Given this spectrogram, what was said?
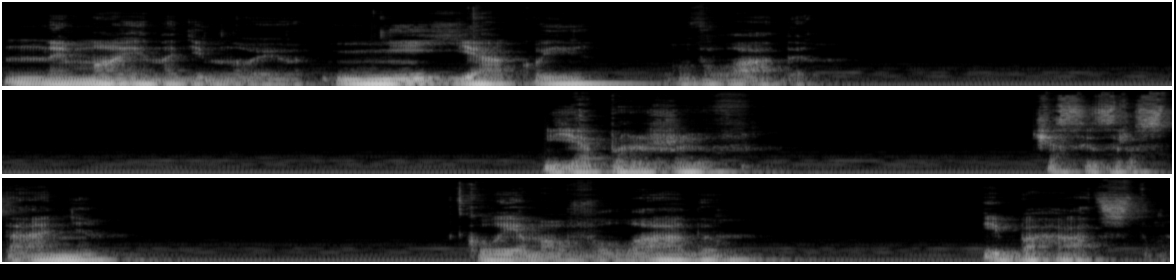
не має наді мною ніякої влади. Я пережив часи зростання, коли я мав владу і багатство,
